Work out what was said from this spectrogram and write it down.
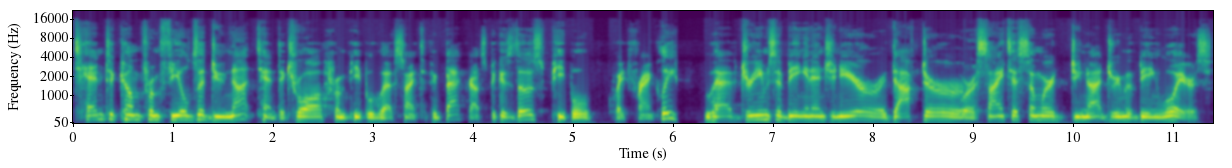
tend to come from fields that do not tend to draw from people who have scientific backgrounds because those people, quite frankly, who have dreams of being an engineer or a doctor or a scientist somewhere do not dream of being lawyers.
